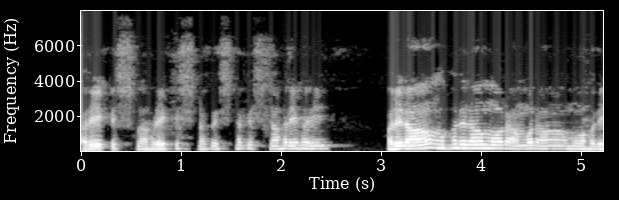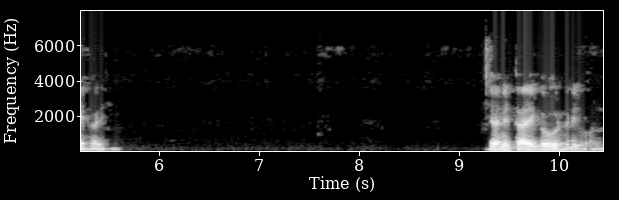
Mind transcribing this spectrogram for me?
হরে কৃষ্ণ হরে কৃষ্ণ কৃষ্ণ কৃষ্ণ, হরে হরে। হরে রাম হরে রাম রাম রাম, হরে হরে। জনিতায় গৌর হরি বল।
